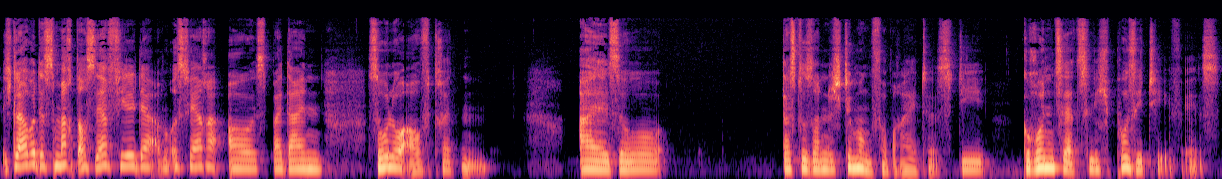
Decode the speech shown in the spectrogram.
ich glaube, das macht auch sehr viel der Atmosphäre aus bei deinen Solo-Auftritten. Also, dass du so eine Stimmung verbreitest, die grundsätzlich positiv ist.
